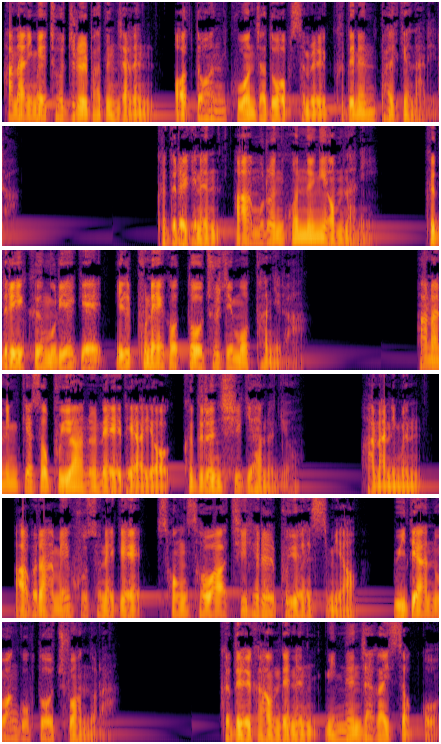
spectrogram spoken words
하나님의 저주를 받은 자는 어떠한 구원자도 없음을 그대는 발견하리라. 그들에게는 아무런 권능이 없나니 그들이 그 무리에게 일푼의 것도 주지 못하니라. 하나님께서 부여한 은혜에 대하여 그들은 시기하느뇨. 하나님은 아브라함의 후손에게 성서와 지혜를 부여했으며 위대한 왕국도 주었노라. 그들 가운데는 믿는 자가 있었고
